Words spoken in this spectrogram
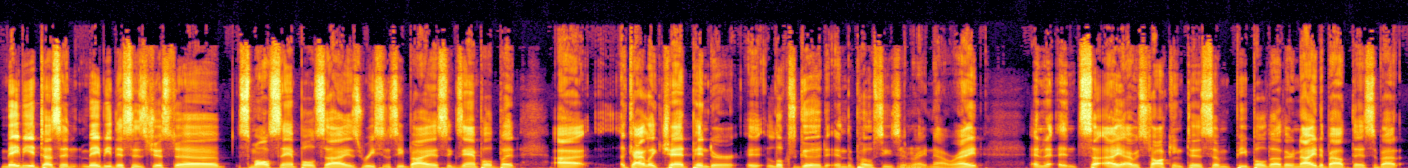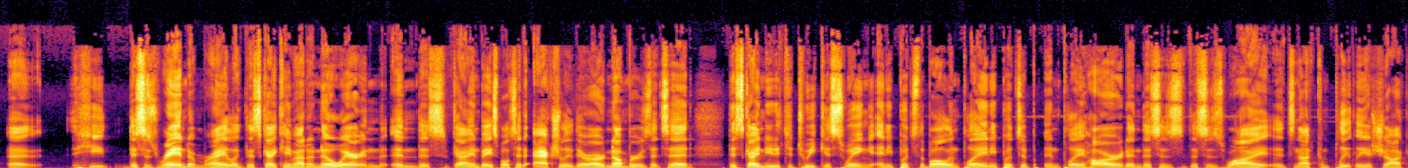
Maybe it doesn't. Maybe this is just a small sample size recency bias example, but uh, a guy like Chad Pinder looks good in the postseason mm-hmm. right now, right? And and so I, I was talking to some people the other night about this about uh, he this is random, right? Like this guy came out of nowhere and and this guy in baseball said actually there are numbers that said this guy needed to tweak his swing and he puts the ball in play and he puts it in play hard and this is this is why it's not completely a shock.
